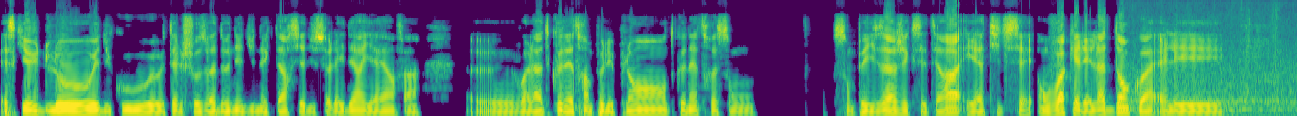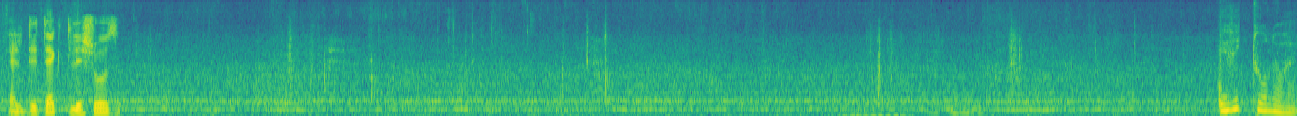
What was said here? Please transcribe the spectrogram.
Est-ce qu'il y a eu de l'eau, et du coup, euh, telle chose va donner du nectar s'il y a du soleil derrière Enfin, voilà, de connaître un peu les plantes, connaître son son paysage, etc. Et à titre, c'est, on voit qu'elle est là-dedans, quoi. Elle est, elle détecte les choses. Éric Tourneret.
